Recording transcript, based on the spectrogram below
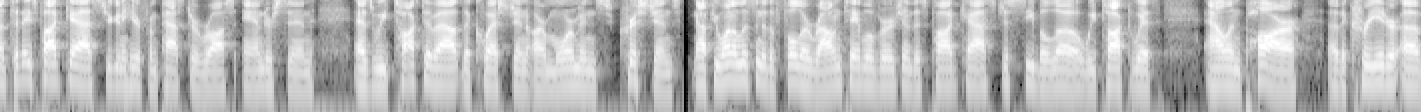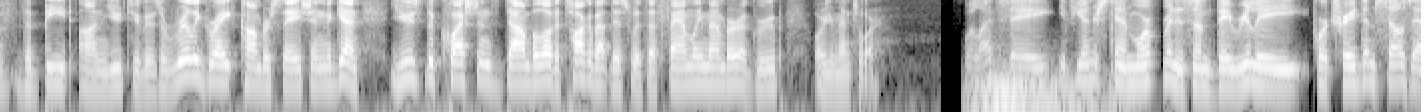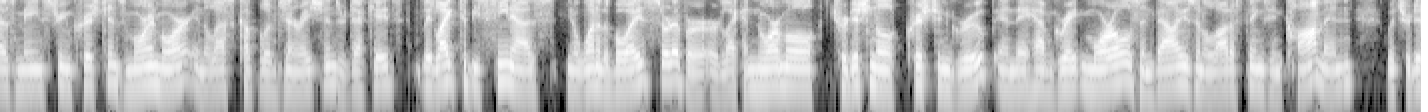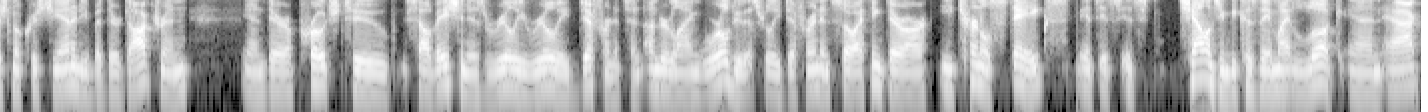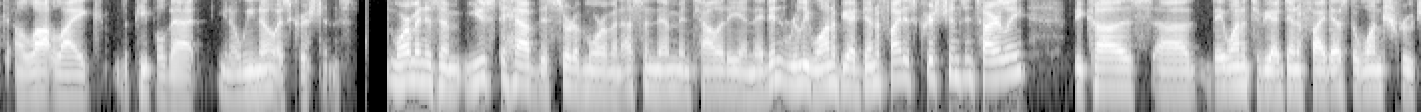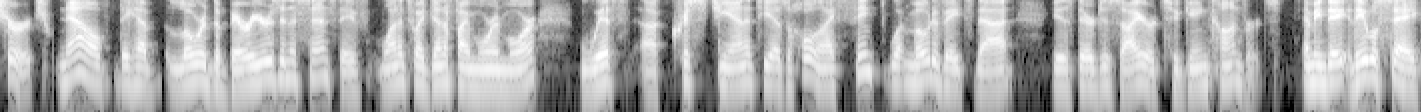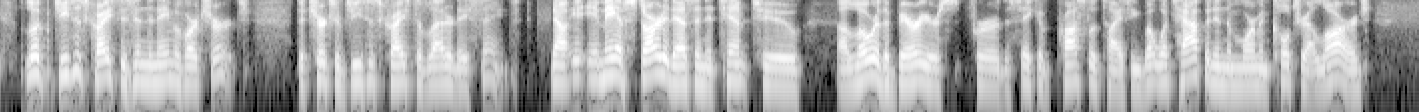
On today's podcast, you're going to hear from Pastor Ross Anderson as we talked about the question Are Mormons Christians? Now, if you want to listen to the fuller roundtable version of this podcast, just see below. We talked with Allen Parr, uh, the creator of The Beat on YouTube. It was a really great conversation. And again, use the questions down below to talk about this with a family member, a group, or your mentor. Well, I'd say if you understand Mormonism, they really portrayed themselves as mainstream Christians more and more in the last couple of generations or decades. They'd like to be seen as, you know, one of the boys, sort of, or, or like a normal traditional Christian group. And they have great morals and values and a lot of things in common with traditional Christianity, but their doctrine and their approach to salvation is really, really different. It's an underlying worldview that's really different. And so I think there are eternal stakes. It's it's it's challenging because they might look and act a lot like the people that you know we know as Christians. Mormonism used to have this sort of more of an us and them mentality, and they didn't really want to be identified as Christians entirely because uh, they wanted to be identified as the one true church. Now they have lowered the barriers in a sense. They've wanted to identify more and more with uh, Christianity as a whole. And I think what motivates that is their desire to gain converts. I mean, they, they will say, look, Jesus Christ is in the name of our church, the Church of Jesus Christ of Latter day Saints. Now, it, it may have started as an attempt to uh, lower the barriers for the sake of proselytizing. But what's happened in the Mormon culture at large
